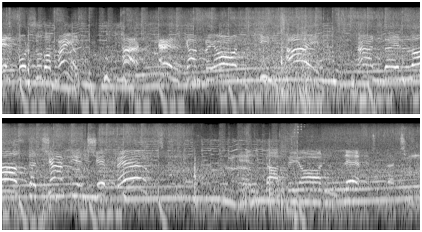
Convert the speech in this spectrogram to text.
El Forzudo failed to pass El Campeón in time, and they lost the championship belt. El Campeón left the team.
